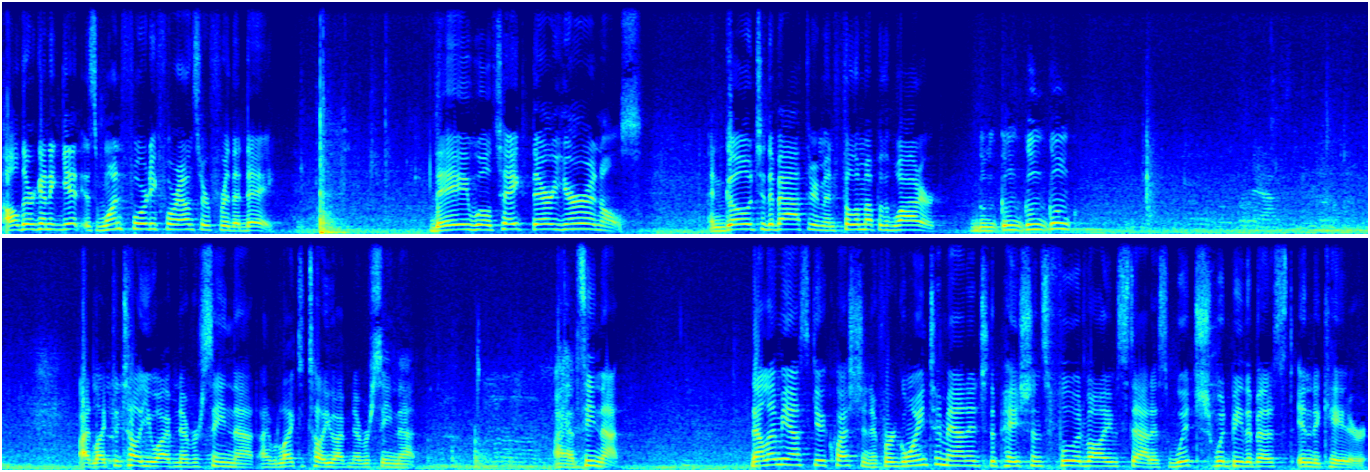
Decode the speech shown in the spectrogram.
All they're going to get is one 44 ouncer for the day. They will take their urinals and go to the bathroom and fill them up with water. Gunk, gunk, gunk, gunk. I'd like to tell you I've never seen that. I would like to tell you I've never seen that. I have seen that. Now let me ask you a question. If we're going to manage the patient's fluid volume status, which would be the best indicator?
